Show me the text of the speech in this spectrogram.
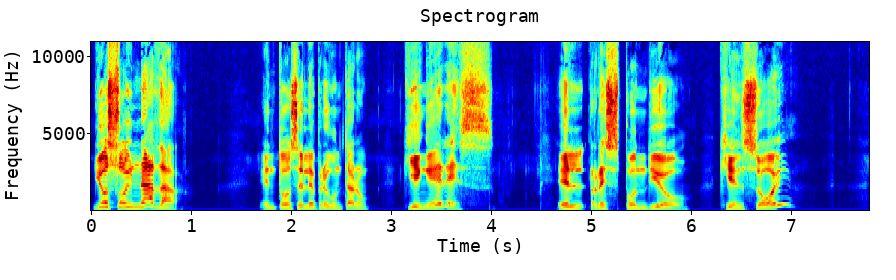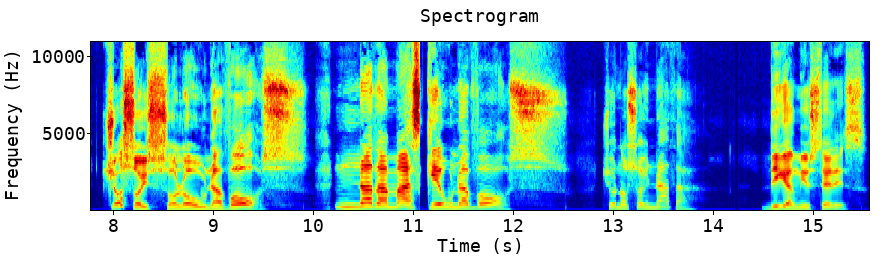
Yo soy nada. Entonces le preguntaron, ¿quién eres? Él respondió, ¿quién soy? Yo soy solo una voz, nada más que una voz. Yo no soy nada. Díganme ustedes,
